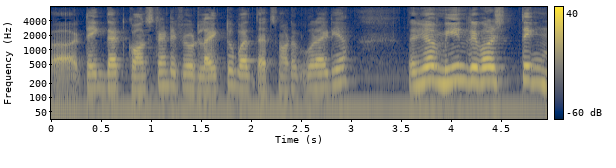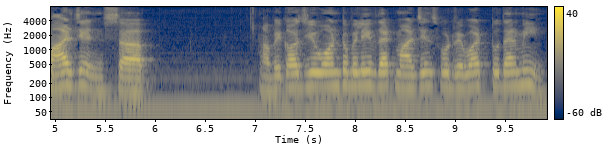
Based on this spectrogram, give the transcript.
uh, take that constant if you would like to, but that's not a good idea. Then you have mean reverting margins. Because you want to believe that margins would revert to their mean.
